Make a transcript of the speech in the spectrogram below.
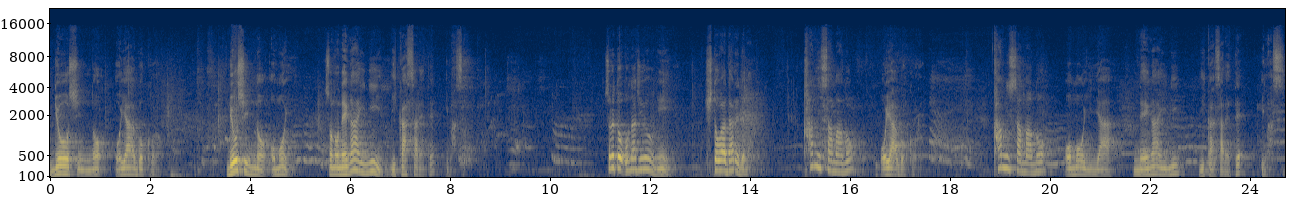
両親の親心両親の思いその願いに生かされています。それと同じように人は誰でも神様の親心神様の思いや願いに生かされています。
